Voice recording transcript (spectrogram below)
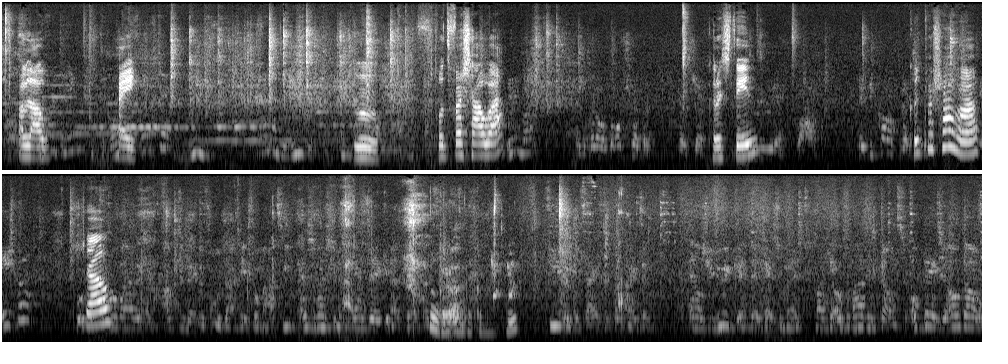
Zoals Hallo. Hey. en. Ga naar de winkel. en Mm. Goed vasthouden. Een grote opschepper. Met zijn Christine. vasthouden. Ik wel. Zo. Actuele voertuiginformatie en zoals je het kenteken uit Delta 4,50 euro per item. En als je nu een kenteken sms't, maak je automatisch kans op deze auto.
